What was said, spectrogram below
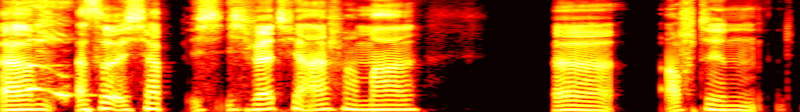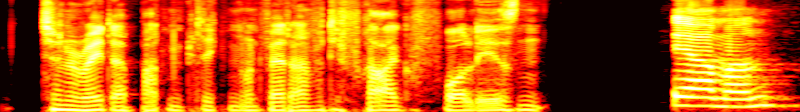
Ähm, also ich habe, ich, ich werde hier einfach mal äh, auf den Generator-Button klicken und werde einfach die Frage vorlesen. Ja, Mann,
